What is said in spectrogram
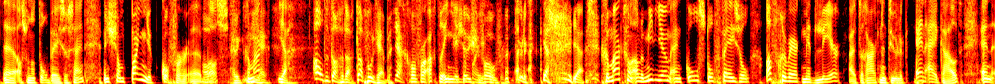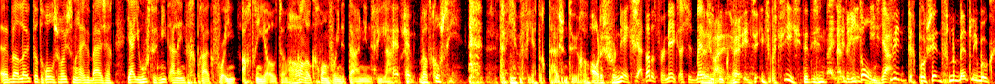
eh, als we dan toch bezig zijn. Een champagnekoffer, eh Bas. heb ik- die Gemaakt. Ja. Altijd al gedacht, dat moet ik hebben. ja, gewoon voor achter in je deusje over. Tuurlijk. Ja. Ja, gemaakt van aluminium en koolstofvezel. Afgewerkt met leer, uiteraard natuurlijk. En eikenhout. En eh, wel leuk dat Rolls-Royce er nog even bij zegt... ja, je hoeft het niet alleen te gebruiken voor in, achter in je auto. Kan ook gewoon voor in de tuin in de villa. En wat kost die? 42.000 euro. Oh, dat is voor niks. Ja, dat is voor niks. Als je het Dat is Bentley maar, boek... iets, iets precies. Dit is een, Bijna drie ton, is ja. 20% van een Bentley-boek.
